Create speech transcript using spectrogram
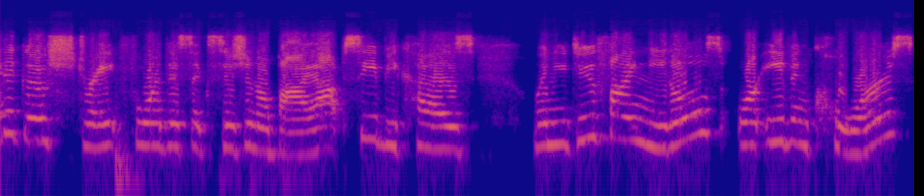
to go straight for this excisional biopsy because when you do find needles or even cores,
